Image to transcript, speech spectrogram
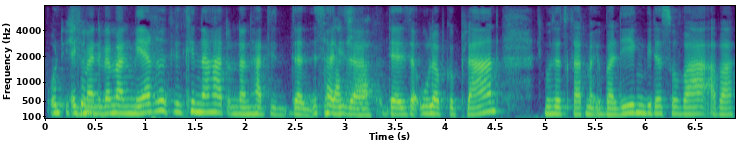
Und ich, ich meine, wenn man mehrere Kinder hat und dann hat die, dann ist halt dieser, der, dieser Urlaub geplant. Ich muss jetzt gerade mal überlegen, wie das so war, aber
